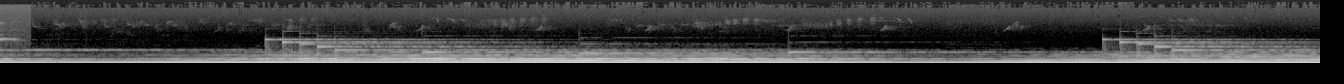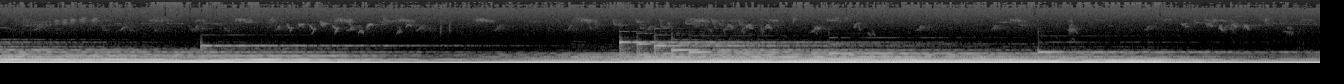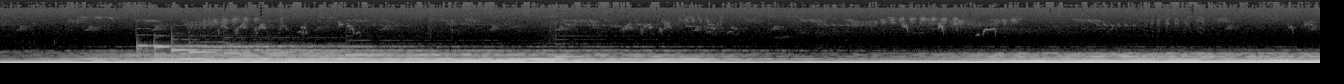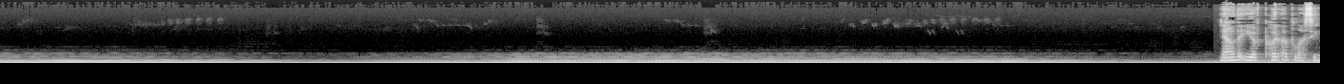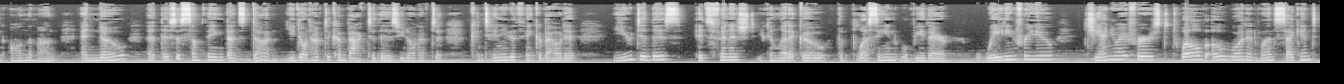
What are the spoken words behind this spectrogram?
Now that you have put a blessing on the month and know that this is something that's done. You don't have to come back to this. You don't have to continue to think about it. You did this. It's finished. You can let it go. The blessing will be there waiting for you. January 1st, 1201 and one second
